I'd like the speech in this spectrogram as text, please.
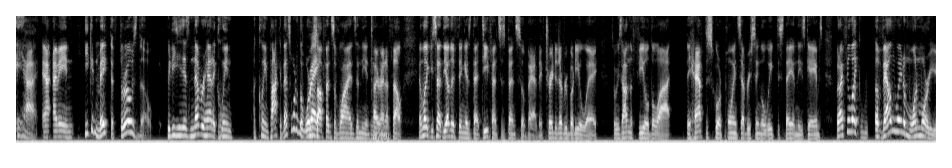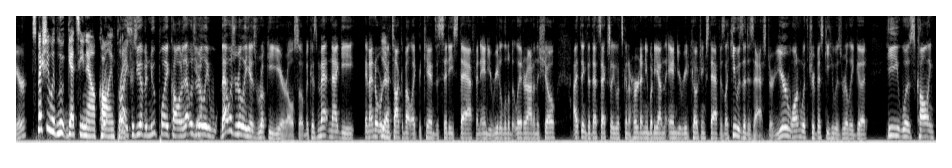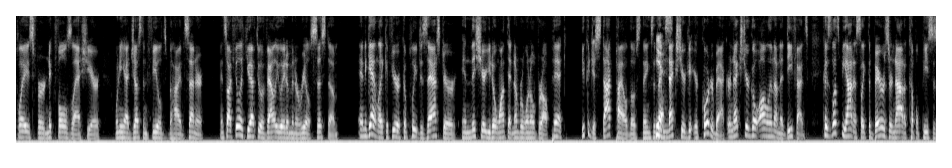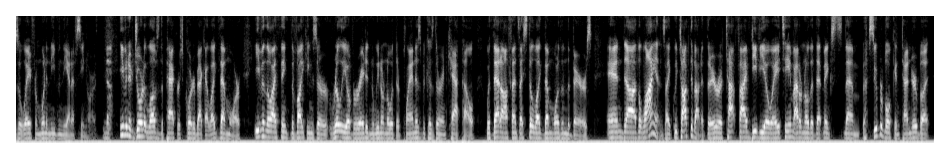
Yeah, I- I mean, he can make the throws though, but he has never had a clean a clean pocket. That's one of the worst Right. offensive lines in the entire mm-hmm. NFL. And like you said, the other thing is that defense has been so bad. They've traded everybody away, so he's on the field a lot. They have to score points every single week to stay in these games. But I feel like evaluate him one more year Especially with Luke Getsy now calling plays. Right, because you have a new play caller. That was Yeah. really that was really his rookie year also because Matt Nagy and I know we're Yeah. going to talk about like the Kansas City staff and Andy Reid a little bit later on in the show. I think that that's actually what's going to hurt anybody on the Andy Reid coaching staff is like he was a disaster. Year 1 with Trubisky he was really good. He was calling plays for Nick Foles last year when he had Justin Fields behind center. And so I feel like you have to evaluate him in a real system. And again, like if you're a complete disaster and this year you don't want that number 1 overall pick, you could just stockpile those things and Yes. then next year get your quarterback or next year go all in on a defense. Because let's be honest like the bears are not a couple pieces away from winning even the nfc north. No. even if jordan loves the packers quarterback i like them more. Even though i think the vikings are really overrated and we don't know what their plan is because they're in cap hell with that offense i still like them more than the bears. And uh, the lions like we talked about it they're a top five dvoa team. I don't know that that makes them a super bowl contender but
